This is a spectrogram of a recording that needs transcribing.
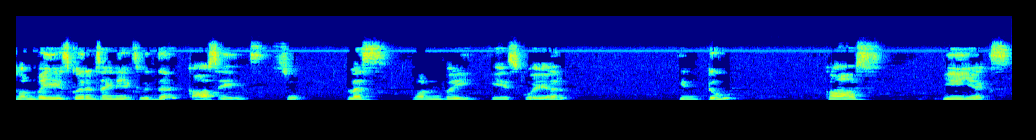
1 by a square and sin ax with the cos ax. So plus 1 by a square into cos ax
